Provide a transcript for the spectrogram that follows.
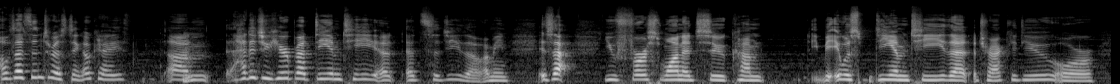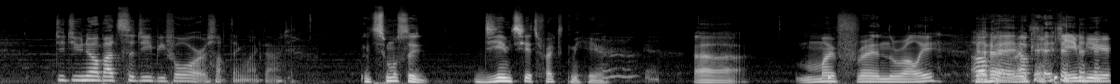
Oh, that's interesting. Okay. Um, How did you hear about DMT at, at Tzu Chi, though? I mean, is that you first wanted to come? It was DMT that attracted you, or did you know about Tzu Chi before, or something like that? It's mostly DMT attracted me here. Oh, Uh, my friend Nurali. Okay, okay. He came here.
